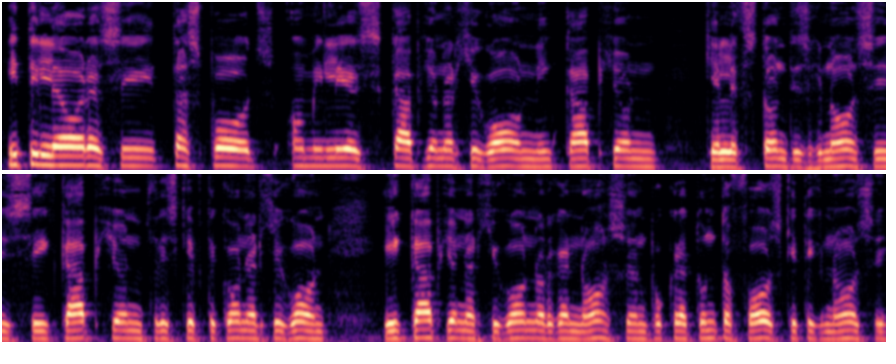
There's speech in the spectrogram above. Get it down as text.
Η τηλεόραση, τα σποτς, ομιλίες κάποιων αρχηγών ή κάποιων κελευστών της γνώσης ή κάποιων θρησκευτικών αρχηγών ή κάποιων αρχηγών οργανώσεων που κρατούν το φως και τη γνώση,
